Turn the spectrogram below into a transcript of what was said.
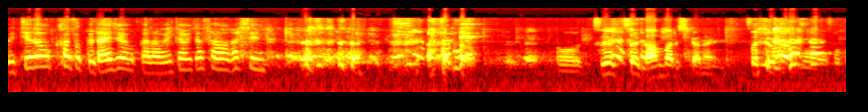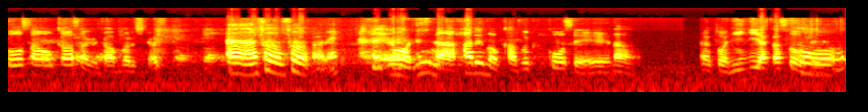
うちの家族大丈夫かなめちゃめちゃ騒がしいんだけもうそれそれ頑張るしかないそれはもうお父さんお母さんが頑張るしかないああそうそうだねでもいいな春の家族構成ええななんかこう賑やかそうで。そ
